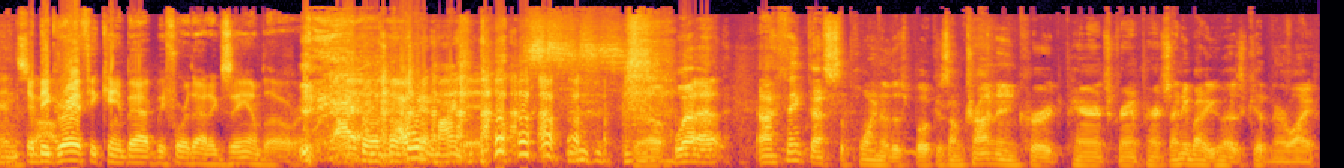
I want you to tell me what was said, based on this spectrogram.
And so It'd be I'll- great if you came back before that exam, though. Right? I, I wouldn't mind it. Yeah. Well, and I think that's the point of this book is I'm trying to encourage parents, grandparents, anybody who has a kid in their life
